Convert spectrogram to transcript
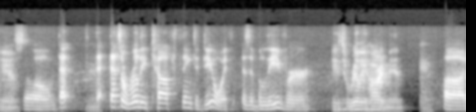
yeah So that, that that's a really tough thing to deal with as a believer it's really hard man uh,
